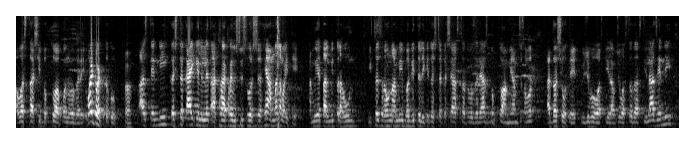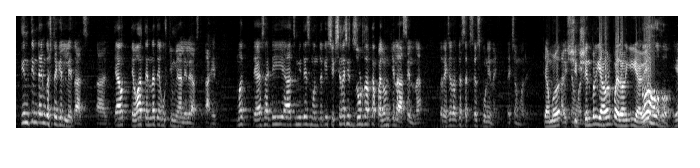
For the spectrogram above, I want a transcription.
अवस्था अशी बघतो आपण वगैरे. वाईट वाटतं खूप. आज त्यांनी कष्ट काय केलेले आहेत अठरा अठरा वीस वीस वर्ष हे आम्हाला माहिती आहे. आम्ही या तालमीत राहून इथंच राहून आम्ही बघितलेले की कष्ट कशा असतात वगैरे. आज बघतो आम्ही. आमच्यासमोर आदर्श होते. विजयभाऊ असतील आमचे वस्तात असतील. आज यांनी तीन तीन टाइम कष्ट केलेले आहेत आज. त्या तेव्हा त्यांना त्या गोष्टी मिळालेल्या असत- आहेत. मग त्यासाठी आज मी तेच म्हणतो की शिक्षणाची जोड जर का पैलवून केला असेल ना तर याच्यासारखं सक्सेस कोणी नाही त्याच्यामध्ये. त्यामुळं. शिक्षण पण घ्यावं आणि पैलवानकी घ्यावी. हो हो हो. हे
